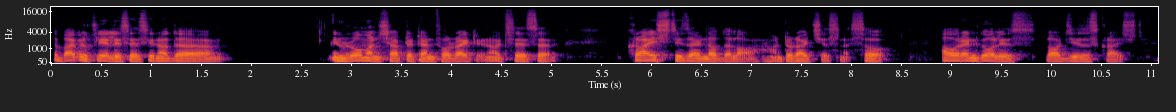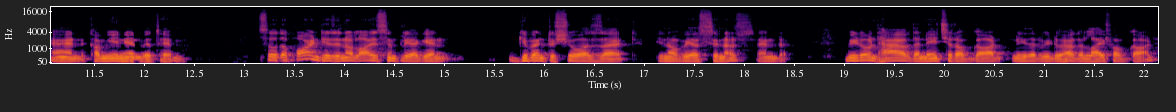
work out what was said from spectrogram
The Bible clearly says, you know, the in Romans chapter 10, for right, you know, it says, uh, Christ is the end of the law unto righteousness. So our end goal is Lord Jesus Christ and communion with Him. So the point is, you know, law is simply again given to show us that you know we are sinners and we don't have the nature of God, neither we do have the life of God.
